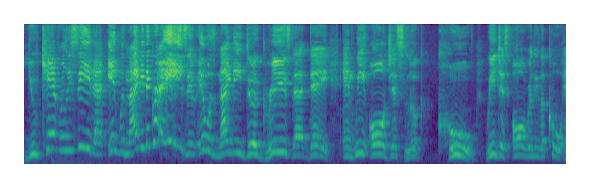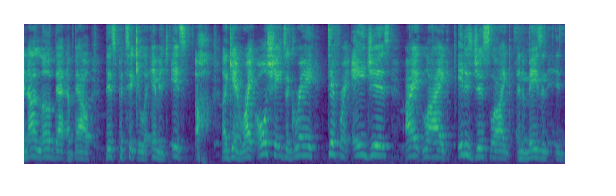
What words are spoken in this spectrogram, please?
you can't really see that it was 90 degrees. It, it was 90 degrees that day. And we all just look cool. We just all really look cool. And I love that about this particular image. It's, again, right? All shades of gray, different ages, right? Like, it is just like an amazing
